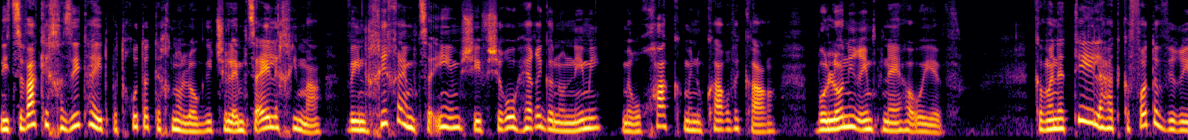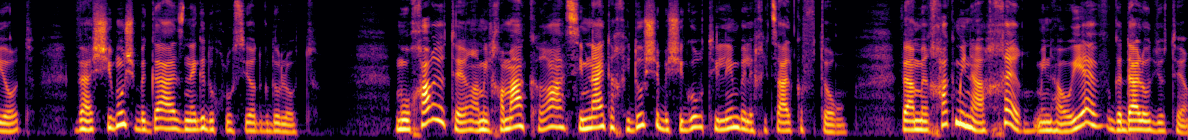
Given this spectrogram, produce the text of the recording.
ניצבה כחזית ההתפתחות הטכנולוגית של אמצעי לחימה, והנכיחה אמצעים שאפשרו הרג אנונימי, מרוחק, מנוכר וקר, בו לא נראים פני האויב. כוונתי להתקפות אוויריות והשימוש בגז נגד אוכלוסיות גדולות. מאוחר יותר, המלחמה הקרה סימנה את החידוש שבשיגור טילים בלחיצה על כפתור, והמרחק מן האחר, מן האויב, גדל עוד יותר.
